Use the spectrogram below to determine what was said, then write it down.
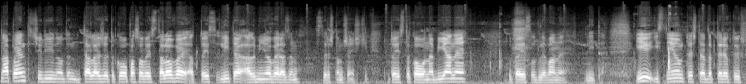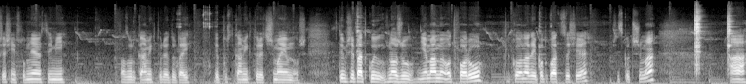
napęd, czyli no ten talerze to koło pasowe jest stalowe, a tutaj jest lite aluminiowe razem z resztą części. Tutaj jest to koło nabijane, tutaj jest odlewane lite. I istnieją też te adaptery, o których wcześniej wspomniałem, z tymi pazurkami, które tutaj, wypustkami, które trzymają nóż. W tym przypadku w nożu nie mamy otworu, tylko na tej podkładce się wszystko trzyma. A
